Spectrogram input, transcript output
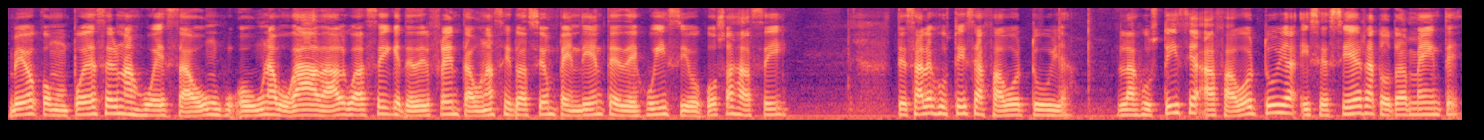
Veo como puede ser una jueza o, o una abogada, algo así, que te dé frente a una situación pendiente de juicio, cosas así te sale justicia a favor tuya. La justicia a favor tuya y se cierra totalmente.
